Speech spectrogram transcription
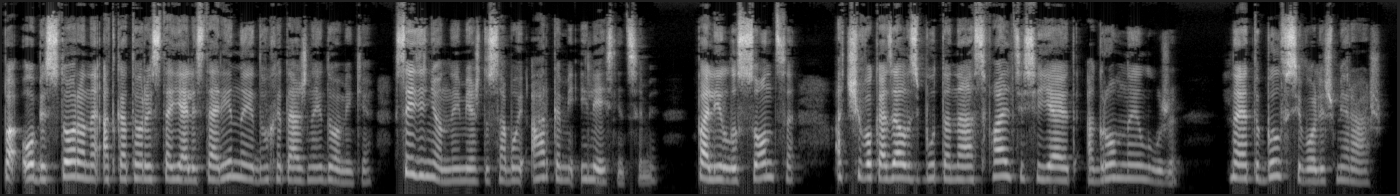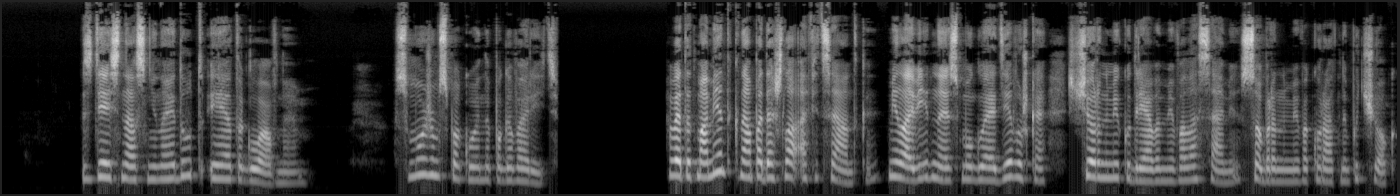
по обе стороны от которой стояли старинные двухэтажные домики, соединенные между собой арками и лестницами. Палило солнце, отчего казалось, будто на асфальте сияют огромные лужи. Но это был всего лишь мираж. Здесь нас не найдут, и это главное. Сможем спокойно поговорить. В этот момент к нам подошла официантка, миловидная смуглая девушка с черными кудрявыми волосами, собранными в аккуратный пучок.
